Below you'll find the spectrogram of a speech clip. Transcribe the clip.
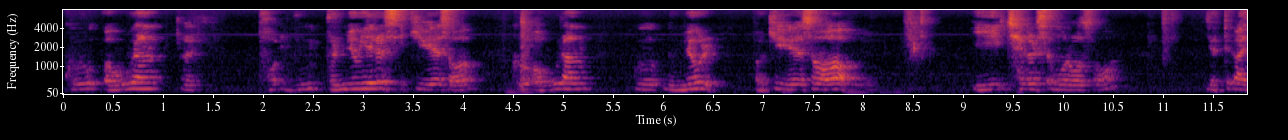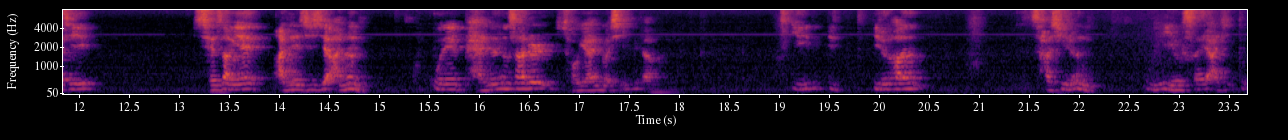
그 억울한 불명예를 씻기 위해서 그 억울한 그 누명을 벗기 위해서 이 책을 씀으로써 여태까지 세상에 알려지지 않은 국군의 배전사를 소개한 것입니다. 이, 이, 이 러한 사실은 우리 역사에 아직도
